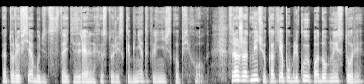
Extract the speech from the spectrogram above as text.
которая вся будет состоять из реальных историй из кабинета клинического психолога. Сразу же отмечу, как я публикую подобные истории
